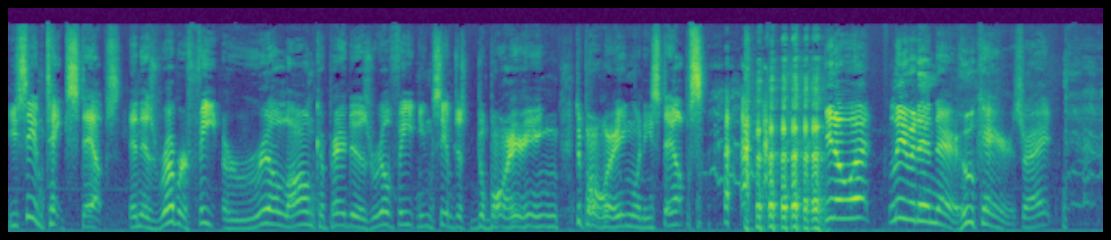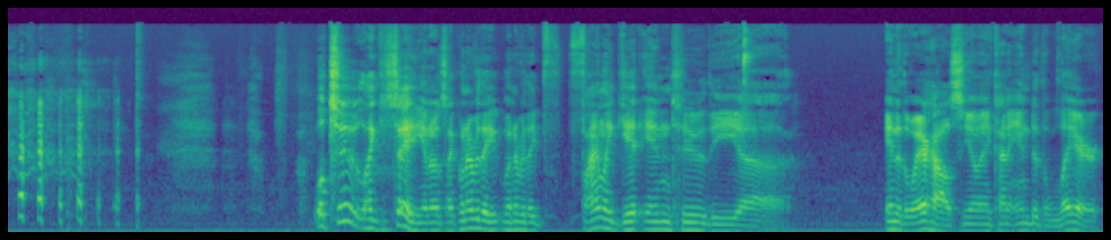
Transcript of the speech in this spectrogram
you see him take steps, and his rubber feet are real long compared to his real feet, and you can see him just boing, boing when he steps. you know what? Leave it in there. Who cares, right? Well, too, like you say, you know, it's like whenever they whenever they finally get into the uh, into the warehouse, you know, and kind of into the lair,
